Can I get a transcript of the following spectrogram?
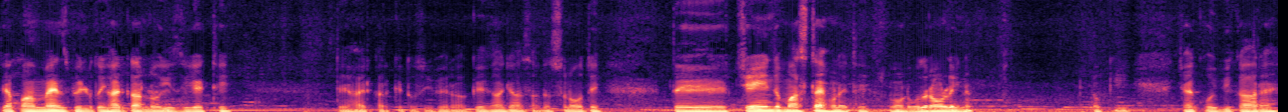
ਤੇ ਆਪਾਂ ਮੈਨਸਫੀਲਡ ਤੋਂ ਹੀ ਹਾਇਰ ਕਰ ਲਓ ਈਜ਼ੀ ਹੈ ਇੱਥੇ। ਤੇ ਹਾਇਰ ਕਰਕੇ ਤੁਸੀਂ ਫਿਰ ਅੱਗੇ ਗਾਂ ਜਾ ਸਕਦੇ। ਸਨੋ ਤੇ ਤੇ ਚੇਂਜ ਮਸਟ ਹੈ ਹੁਣ ਇੱਥੇ ਬੁਲਰ ਆਉਣ ਲਈ ਨਾ। ਕਿਉਂਕਿ ਚਾਹੇ ਕੋਈ ਵੀ ਕਾਰ ਹੈ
